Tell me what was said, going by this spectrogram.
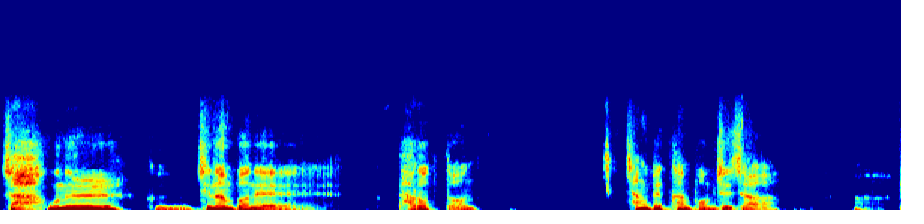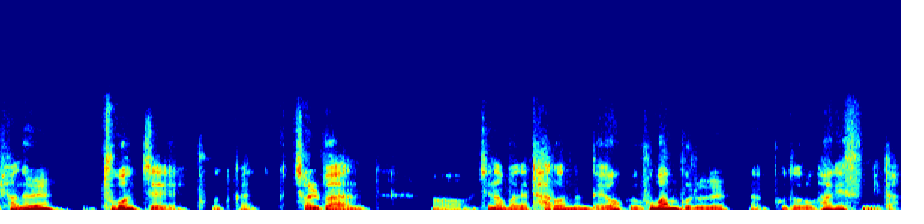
자, 오늘 그 지난번에 다뤘던 창백한 범죄자 어, 편을 두 번째 부분, 그러니까 절반 어, 지난번에 다뤘는데요. 그 후반부를 보도록 하겠습니다.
